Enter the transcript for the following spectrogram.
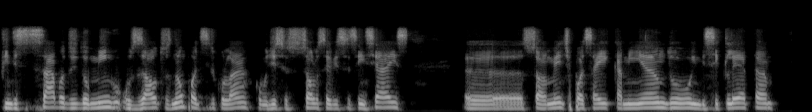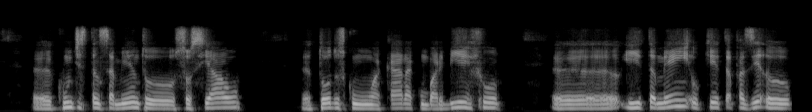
fim de sábado e domingo os autos não podem circular, como disse, só os serviços essenciais. Uh, somente pode sair caminhando, em bicicleta, com distanciamento social. Eh, todos com a cara com barbicho, Uh, e também o que está fazendo,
